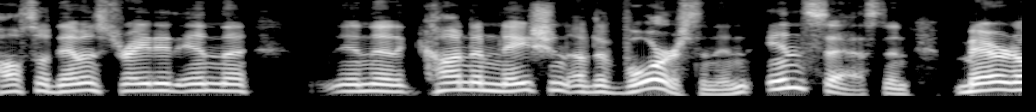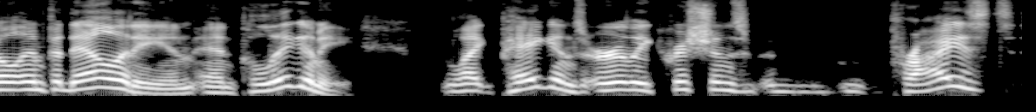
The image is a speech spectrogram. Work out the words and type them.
also demonstrated in the in the condemnation of divorce and in incest and marital infidelity and, and polygamy. Like pagans, early Christians prized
